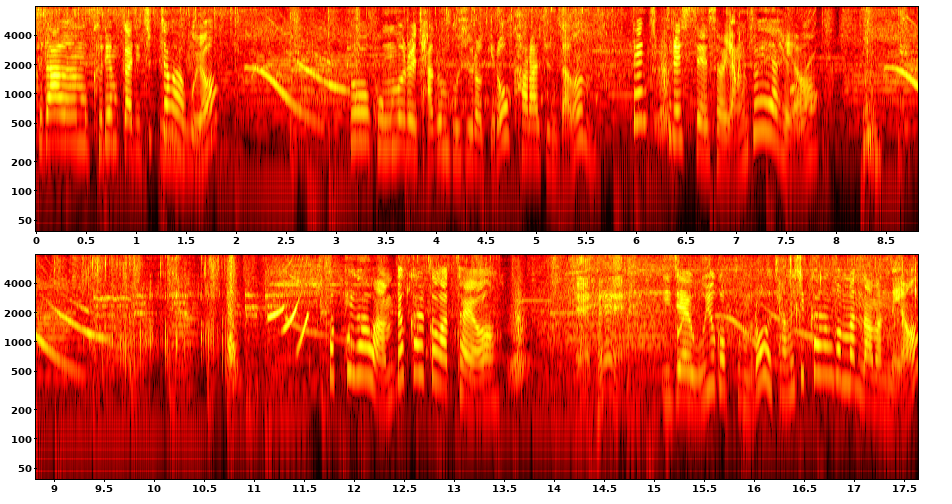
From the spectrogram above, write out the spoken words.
그 다음 그램까지 측정하고요. 또 곡물을 작은 부스러기로 갈아준 다음 프렌치 프레스에서 양조해야 해요. 커피가 완벽할 것 같아요. 이제 우유 거품으로 장식하는 것만 남았네요.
